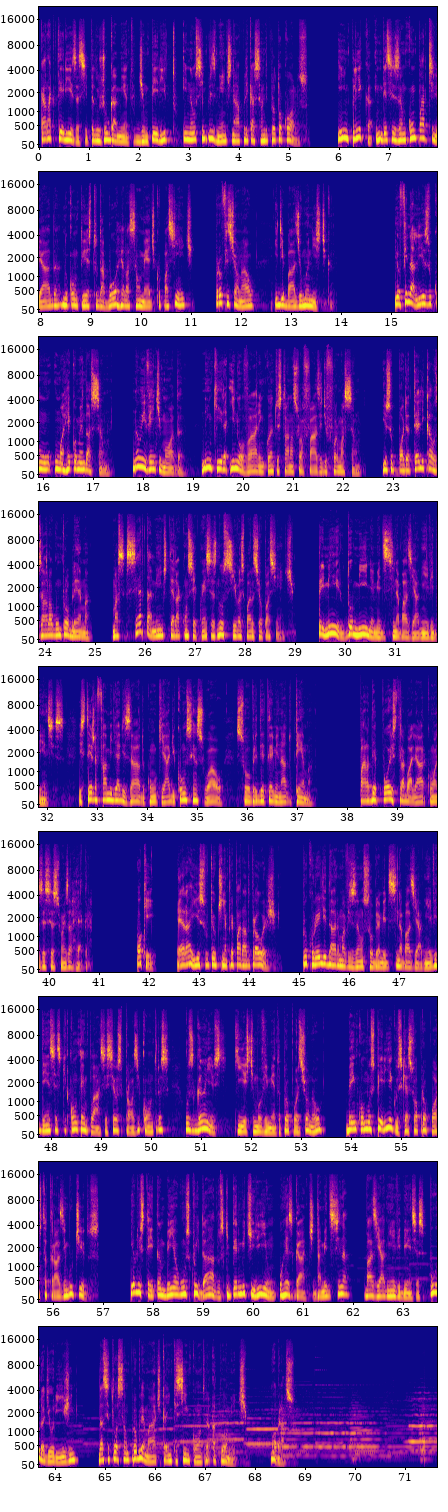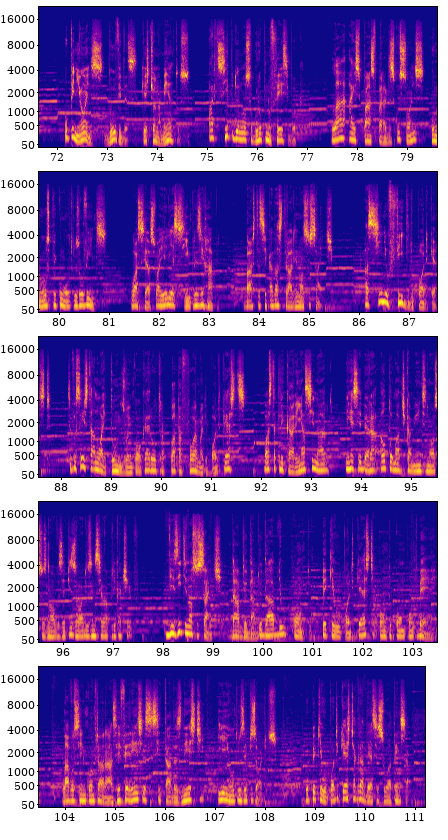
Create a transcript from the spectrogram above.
caracteriza-se pelo julgamento de um perito e não simplesmente na aplicação de protocolos, e implica em decisão compartilhada no contexto da boa relação médico-paciente, profissional e de base humanística. Eu finalizo com uma recomendação. Não invente moda, nem queira inovar enquanto está na sua fase de formação. Isso pode até lhe causar algum problema, mas certamente terá consequências nocivas para o seu paciente. Primeiro, domine a medicina baseada em evidências. Esteja familiarizado com o que há de consensual sobre determinado tema, para depois trabalhar com as exceções à regra. Ok, era isso que eu tinha preparado para hoje. Procurei lhe dar uma visão sobre a medicina baseada em evidências que contemplasse seus prós e contras, os ganhos que este movimento proporcionou, bem como os perigos que a sua proposta traz embutidos. Eu listei também alguns cuidados que permitiriam o resgate da medicina baseada em evidências pura de origem da situação problemática em que se encontra atualmente. Um abraço. Opiniões, dúvidas, questionamentos? Participe do nosso grupo no Facebook. Lá há espaço para discussões conosco e com outros ouvintes. O acesso a ele é simples e rápido. Basta se cadastrar em nosso site. Assine o feed do podcast. Se você está no iTunes ou em qualquer outra plataforma de podcasts, basta clicar em assinar e receberá automaticamente nossos novos episódios em seu aplicativo. Visite nosso site www.pqpodcast.com.br Lá você encontrará as referências citadas neste e em outros episódios. O PQU Podcast agradece sua atenção.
